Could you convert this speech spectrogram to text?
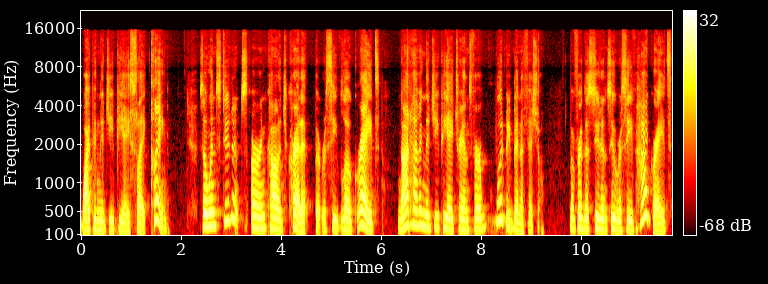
wiping the GPA slate clean. So when students earn college credit but receive low grades, not having the GPA transfer would be beneficial. But for the students who receive high grades,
